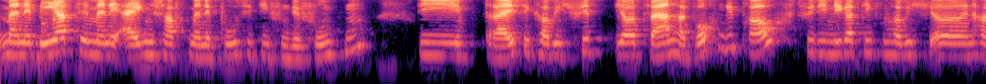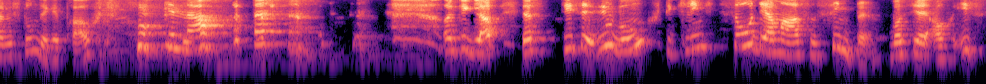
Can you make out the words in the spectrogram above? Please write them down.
meine Werte, meine Eigenschaften, meine positiven gefunden. Die 30 habe ich vier, ja, zweieinhalb Wochen gebraucht. Für die negativen habe ich äh, eine halbe Stunde gebraucht. genau. Und ich glaube, dass diese Übung, die klingt so dermaßen simpel, was sie auch ist.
